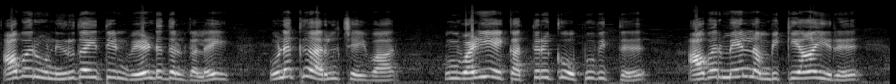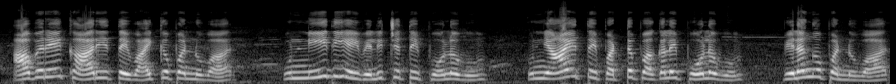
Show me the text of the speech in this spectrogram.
அவர் உன் இருதயத்தின் வேண்டுதல்களை உனக்கு அருள் செய்வார். உன் வழியை கத்தருக்கு ஒப்புவித்து அவர் மேல் நம்பிக்கையாயிரு. அவரே காரியத்தை வாய்க்க பண்ணுவார். உன் நீதியை வெளிச்சத்தைப் போலவும் உன் நியாயத்தை பட்ட பகலைப் போலவும் விளங்க பண்ணுவார்.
